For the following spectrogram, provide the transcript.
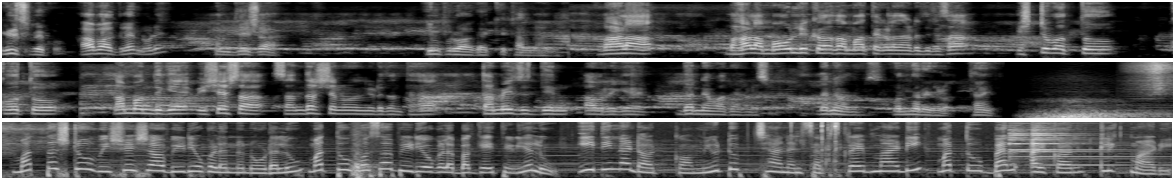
ಇಳಿಸ್ಬೇಕು. ಆವಾಗಲೇ ನೋಡಿ, ನಮ್ಮ ದೇಶ ಇಂಪ್ರೂವ್ ಆಗೋಕ್ಕೆ ಕಾರಣ ಬಹಳ ಬಹಳ ಮೌಲಿಕವಾದ ಮಾತುಗಳನ್ನು ನಡೆದಿರಿ ಸರ್. ಇಷ್ಟು ಹೊತ್ತು ಕೂತು ನಮ್ಮೊಂದಿಗೆ ವಿಶೇಷ ಸಂದರ್ಶನವನ್ನು ನೀಡಿದಂತಹ ತಮೀಜುದ್ದೀನ್ ಅವರಿಗೆ ಧನ್ಯವಾದಗಳು ಸರ್. ಧನ್ಯವಾದಗಳು ವಂದನೆಗಳು. ಥ್ಯಾಂಕ್ ಮತ್ತಷ್ಟು ವಿಶೇಷ ವಿಡಿಯೋಗಳನ್ನು ನೋಡಲು ಮತ್ತು ಹೊಸ ವಿಡಿಯೋಗಳ ಬಗ್ಗೆ ತಿಳಿಯಲು Ee Dina dot com YouTube channel subscribe ಮಾಡಿ ಮತ್ತು ಬೆಲ್ ಐಕಾನ್ ಕ್ಲಿಕ್ ಮಾಡಿ.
